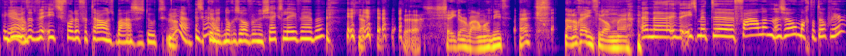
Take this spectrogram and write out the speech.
Ik denk dat het weer iets voor de vertrouwensbasis doet. En ze kunnen het nog eens over hun seksleven hebben. Ja, zeker. Waarom ook niet? Hè? Nou, nog eentje dan. Eh. En uh, iets met falen en zo, mag dat ook weer?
